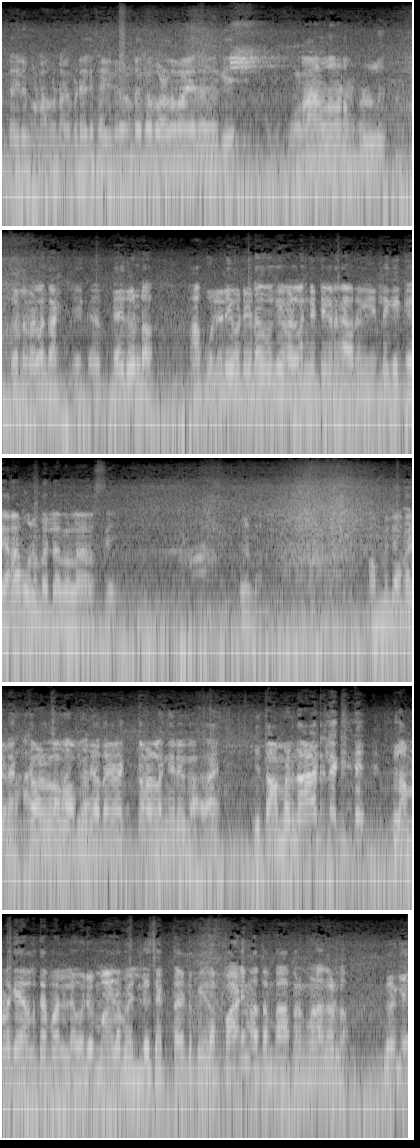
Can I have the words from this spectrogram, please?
എന്തായാലും കൊള്ളാം കേട്ടോ. ഇവിടെയൊക്കെ സൈഡിൽ കൊണ്ടൊക്കെ വെള്ളമായത് നോക്കി കുളമാണല്ലോ അവിടെ ഫുള്ള് ഇതുണ്ടോ? വെള്ളം കട്ടി ദേ ഇതുണ്ടോ? ആ പുള്ളിയുടെ ഒട്ടിയുടെ നോക്കി വെള്ളം കെട്ടിക്കിടന്ന് അവരുടെ വീട്ടിലേക്ക് കയറാൻ പോലും പറ്റില്ല എന്നുള്ള അവസ്ഥയായി. ഇതുണ്ടോ? പമ്പിന്റെ അതകടൊക്കെ വെള്ളം പമ്പിന്റെ അതകടൊക്കെ വെള്ളം കയറുക അതായത് ഈ തമിഴ്നാട്ടിലൊക്കെ നമ്മുടെ കേരളത്തെ പോലല്ല ഒരു മഴ വലിയ ശക്തമായിട്ട് പെയ്ത പണി മാത്രം പാപ്പരം കൂടെ അതുണ്ടോ? നോക്കി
